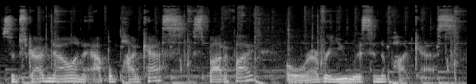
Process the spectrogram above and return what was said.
Subscribe now on Apple Podcasts, Spotify, or wherever you listen to podcasts.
